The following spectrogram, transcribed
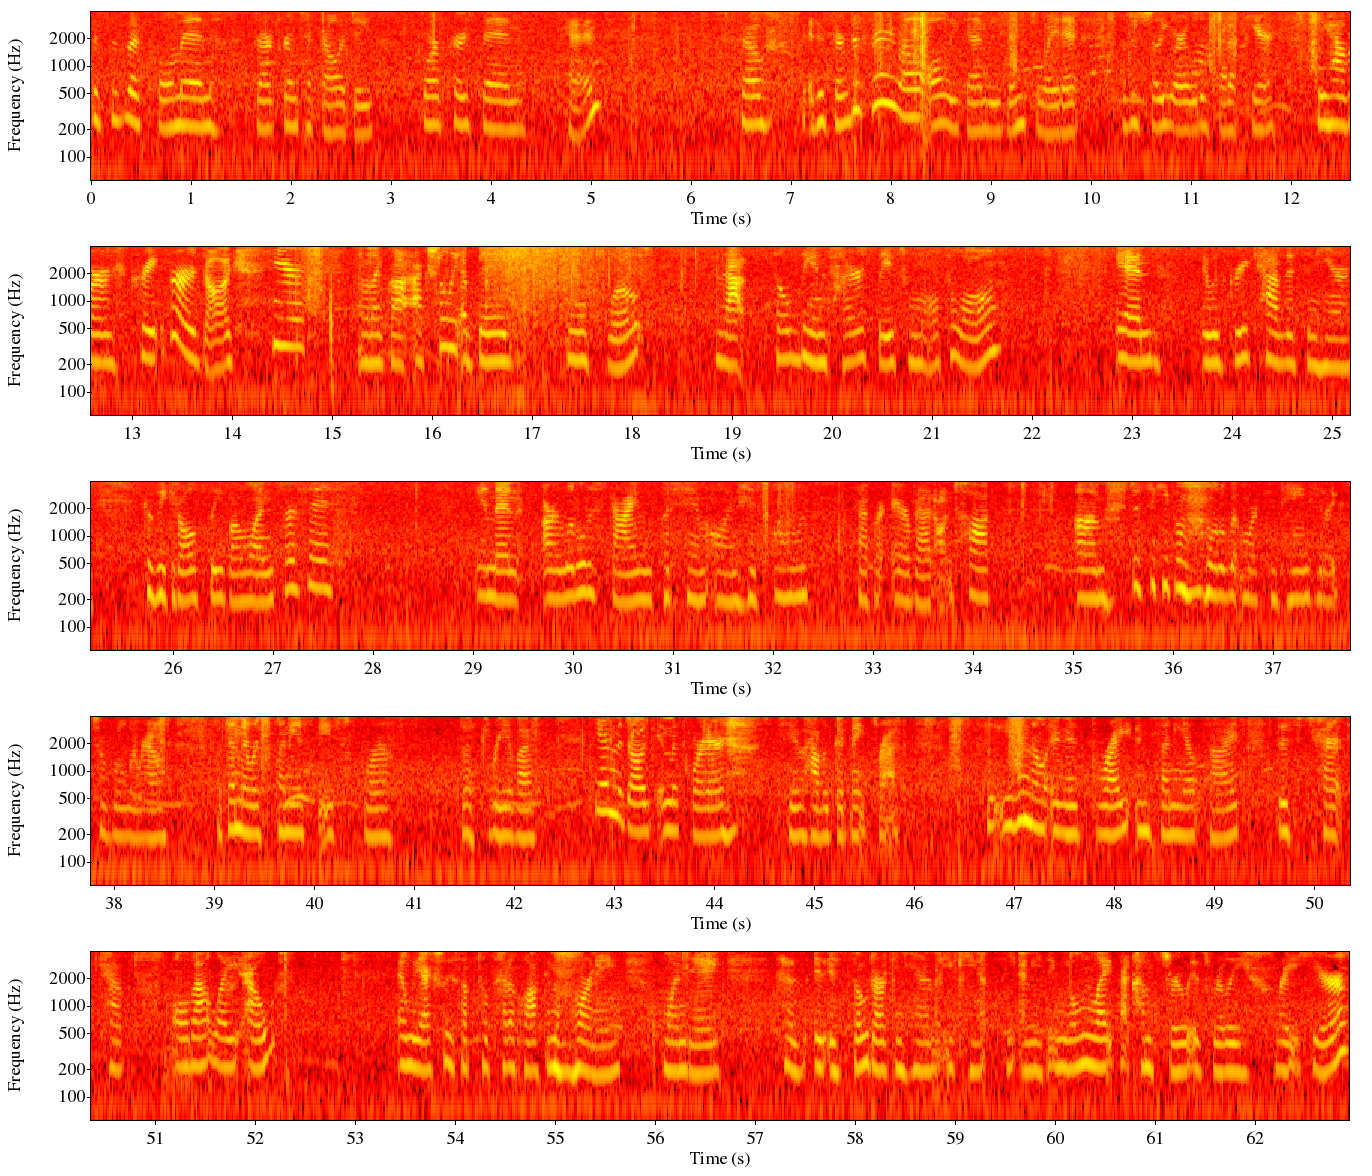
This is the Coleman Darkroom Technology four-person tent. So it has served us very well all weekend. We've enjoyed it. I'll just show you our little setup here. We have our crate for our dog here. And then I've got actually a big full float that filled the entire space from wall to wall. And it was great to have this in here because we could all sleep on one surface and then our littlest guy, we put him on his own separate airbed on top. Um, just to keep him a little bit more contained. He likes to roll around. But then there was plenty of space for the three of us and the dog in the corner to have a good night's rest. So even though it is bright and sunny outside, this tent kept all that light out. And we actually slept till 10 o'clock in the morning one day because it is so dark in here that you can't see anything. The only light that comes through is really right here.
